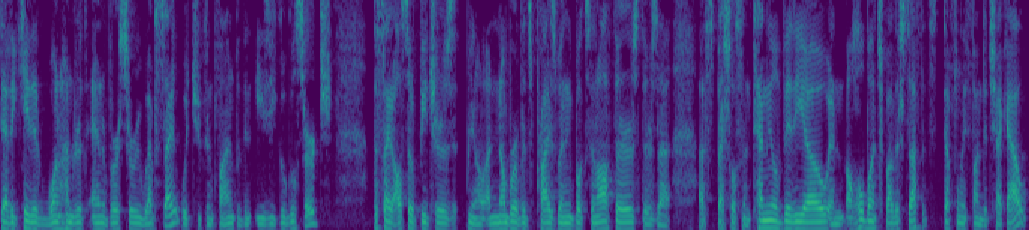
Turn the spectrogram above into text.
dedicated 100th anniversary website, which you can find with an easy Google search. The site also features, you know, a number of its prize-winning books and authors. There's a, a special centennial video and a whole bunch of other stuff. It's definitely fun to check out.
